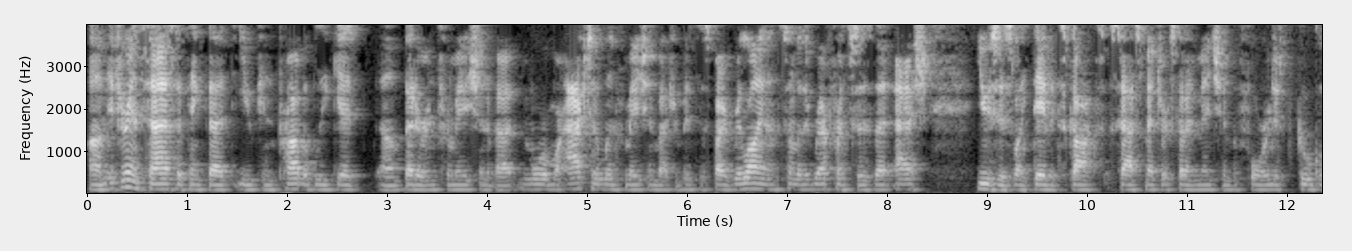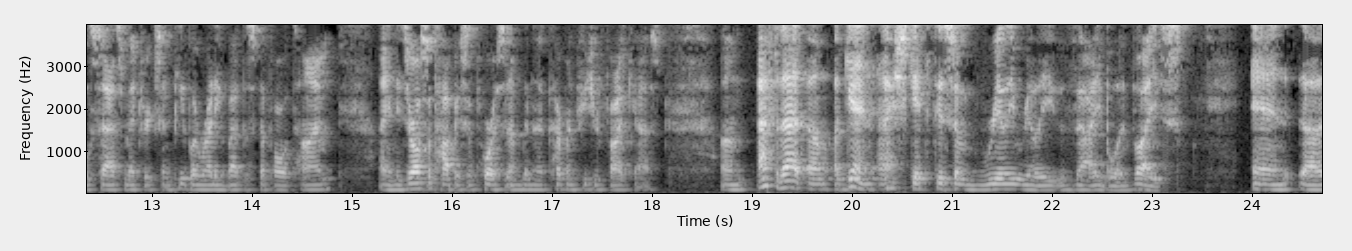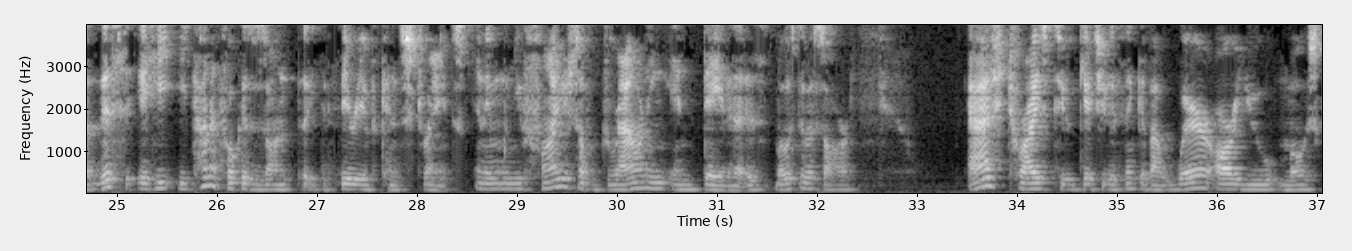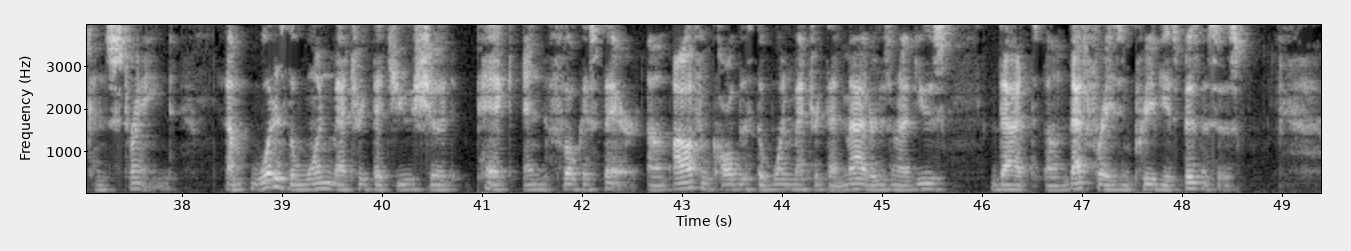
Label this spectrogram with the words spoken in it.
Um, if you're in SaaS, I think that you can probably get um, better information about more more actionable information about your business by relying on some of the references that Ash uses, like David Skok's SaaS metrics that I mentioned before. Just Google SaaS metrics, and people are writing about this stuff all the time. And these are also topics, of course, that I'm going to cover in future podcasts. Um, after that, um, again, Ash gets to some really, really valuable advice. And uh, this, he, he kind of focuses on the, the, theory of constraints. And then when you find yourself drowning in data, as most of us are, Ash tries to get you to think about where are you most constrained. Um, what is the one metric that you should pick and focus there? Um, I often call this the one metric that matters, and I've used that um, that phrase in previous businesses.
